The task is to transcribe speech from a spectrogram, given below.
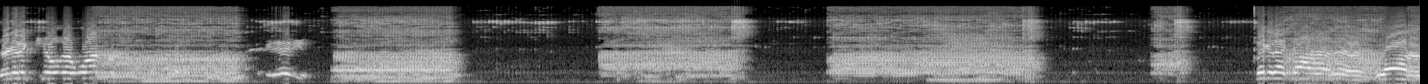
They're gonna kill their workers. Fucking idiot. Look at that guy right there. It's water.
